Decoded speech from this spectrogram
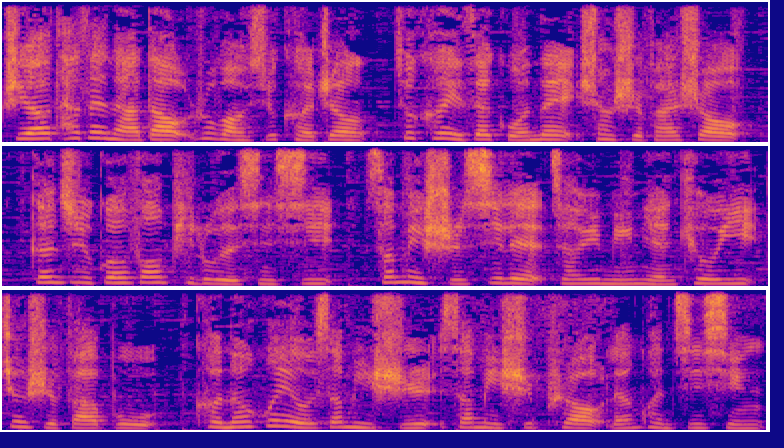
只要他再拿到入网许可证，就可以在国内上市发售。根据官方披露的信息，小米十系列将于明年 Q1 正式发布，可能会有小米十、小米十 Pro 两款机型。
